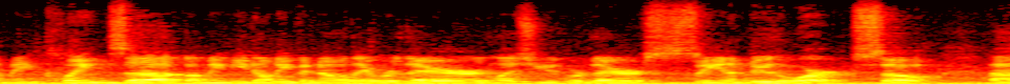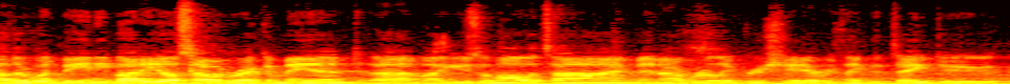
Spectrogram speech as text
I mean, cleans up. I mean, you don't even know they were there unless you were there seeing them do the work. So uh, there wouldn't be anybody else I would recommend. Um, I use them all the time, and I really appreciate everything that they do.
